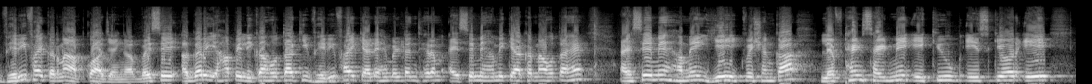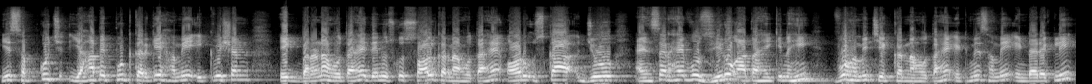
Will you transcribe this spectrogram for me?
वेरीफाई करना आपको आ जाएगा। वैसे अगर यहाँ पर लिखा होता कि वेरीफाई कैले हेमिल्टन थेरम ऐसे में हमें क्या करना होता है? ऐसे में हमें ये इक्वेशन का लेफ़्ट हैंड साइड में ए क्यूब ए स्क्योर ए ये सब कुछ यहाँ पे पुट करके हमें इक्वेशन एक बनाना होता है देन उसको सॉल्व करना होता है और उसका जो आंसर है वो ज़ीरो आता है कि नहीं, वो हमें चेक करना होता है। इट मीन हमें indirectly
